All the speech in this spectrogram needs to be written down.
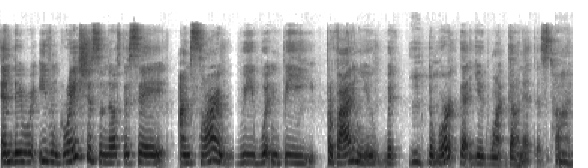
and they were even gracious enough to say, I'm sorry, we wouldn't be providing you with mm-hmm. the work that you'd want done at this time.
